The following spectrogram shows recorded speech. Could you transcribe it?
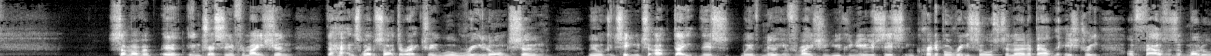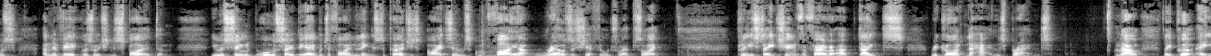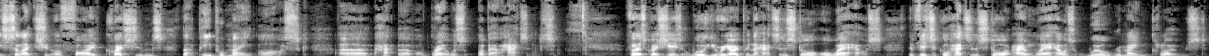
some other uh, interesting information. The Hatton's website directory will relaunch soon. We will continue to update this with new information. You can use this incredible resource to learn about the history of thousands of models and the vehicles which inspired them. You will soon also be able to find links to purchase items via Rails of Sheffield's website. Please stay tuned for further updates regarding the Hatton's brand. Now, they put a selection of five questions that people may ask uh, uh, Rails about Hatton's. First question is, will you reopen the Hatton store or warehouse? The physical Hatton store and warehouse will remain closed.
